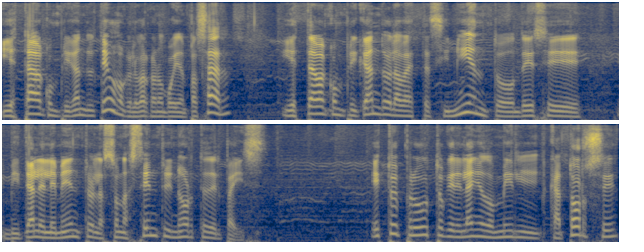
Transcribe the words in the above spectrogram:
y estaba complicando el tema porque los barcos no podían pasar y estaba complicando el abastecimiento de ese vital elemento en la zona centro y norte del país. Esto es producto que en el año 2014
